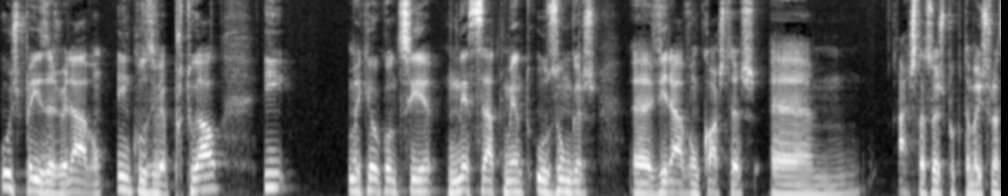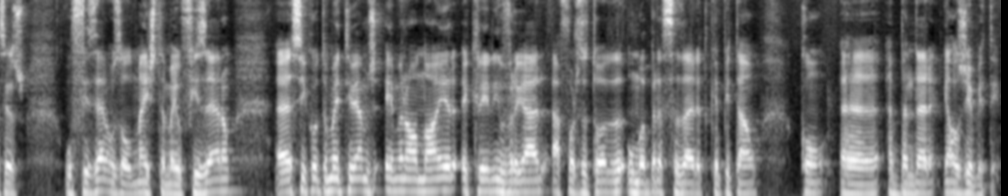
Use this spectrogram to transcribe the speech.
os países ajoelhavam, inclusive Portugal, e aquilo que acontecia, nesse exato momento, os húngaros viravam costas às seleções, porque também os franceses o fizeram, os alemães também o fizeram, assim como também tivemos Emmanuel Neuer a querer envergar à força toda uma braçadeira de capitão com a, a bandeira LGBT.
